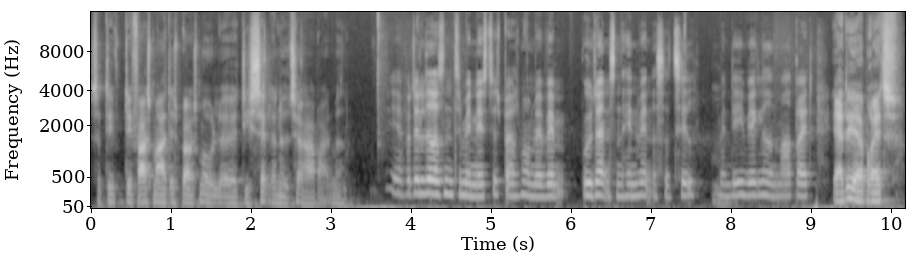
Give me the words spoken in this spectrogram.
Så det, det er faktisk meget det spørgsmål, øh, de selv er nødt til at arbejde med. Ja, for det leder sådan til mit næste spørgsmål med, hvem uddannelsen henvender sig til. Men det er i virkeligheden meget bredt. Ja, det er bredt.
